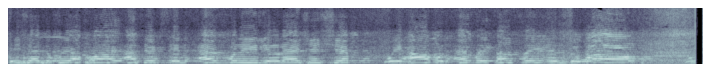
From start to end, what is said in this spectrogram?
he says if we apply ethics in every relationship we have with every country in the world,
